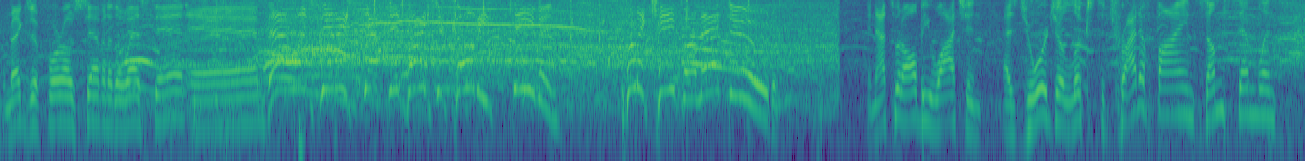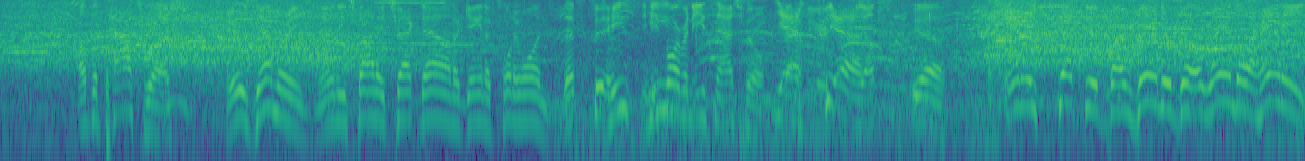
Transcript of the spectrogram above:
From exit 407 of the West End, and that one's intercepted by Jacoby Stevens. Put a cape on that dude. And that's what I'll be watching as Georgia looks to try to find some semblance of a pass rush Here's Emery, and he's finally tracked down a gain of 21. That's two. He's, he's, he's more of an East Nashville. Yes, yeah, yep. yeah. Intercepted by Vanderbilt, Randall Haynie,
